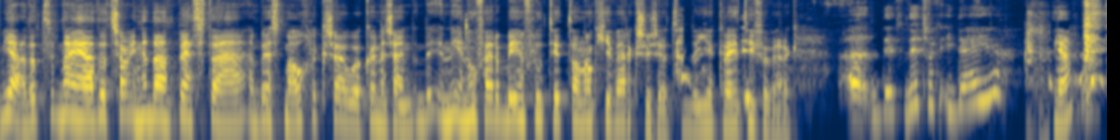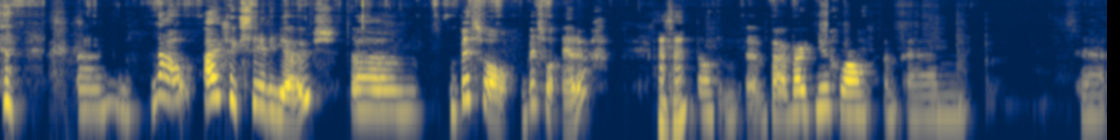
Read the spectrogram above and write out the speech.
ja, dat, nou ja, dat zou inderdaad best, uh, best mogelijk zou kunnen zijn. In, in hoeverre beïnvloedt dit dan ook je werk, Suzette, je creatieve werk? Uh, dit, dit soort ideeën? Ja? Um, nou, eigenlijk serieus. Um, best, wel, best wel erg. Mm -hmm. Want uh, waar, waar ik nu gewoon um, uh,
